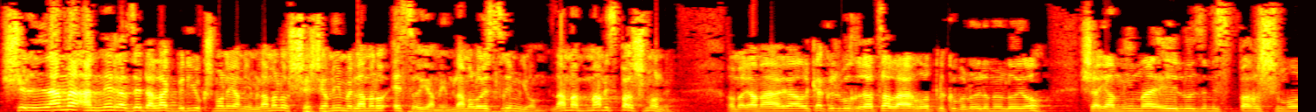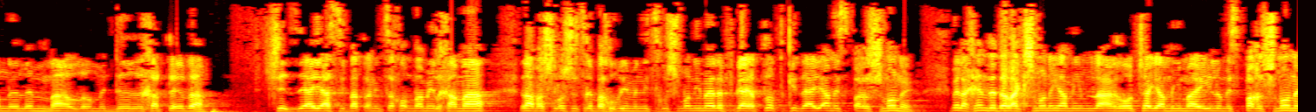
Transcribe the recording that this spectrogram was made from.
שלמה הנר הזה דלק בדיוק שמונה ימים? למה לא שש ימים ולמה לא עשר ימים? למה לא עשרים יום? למה, מה מספר שמונה? אומר המהר"ל, כקוש ברוך רצה להראות לקובלוי למילויו, שהימים האלו זה מספר שמונה למעלה מדרך הטבע. שזה היה סיבת הניצחון במלחמה, למה 13 בחורים ניצחו 80 אלף גייצות, כי זה היה מספר 8, ולכן זה דלק 8 ימים להראות שהימים האלו מספר 8.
